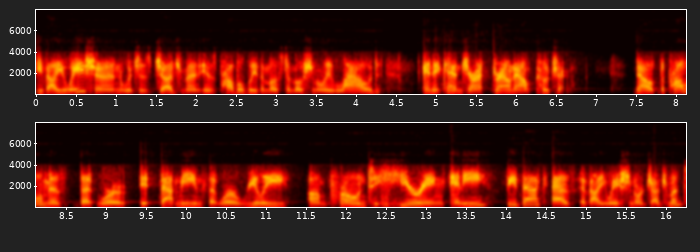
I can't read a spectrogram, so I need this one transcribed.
evaluation, which is judgment, is probably the most emotionally loud, and it can dr- drown out coaching. Now, the problem is that we're it, that means that we're really um, prone to hearing any feedback as evaluation or judgment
